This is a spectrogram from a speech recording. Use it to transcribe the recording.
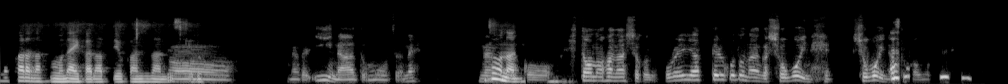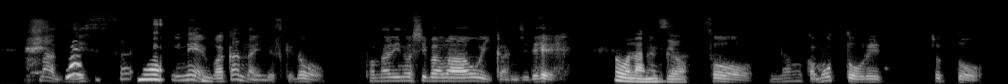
わからなくもないかなっていう感じなんですけど。うんなんかいいなと思うんですよね。そうなんかこう、人の話とか、俺やってることなんかしょぼいね、しょぼいなとか思って。まあ 実際ね、ね、うんわかんないんですけど、隣の芝は青い感じで、そうなんですよか。そう、なんかもっと俺、ちょっと、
